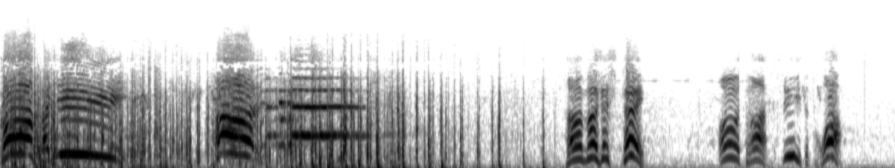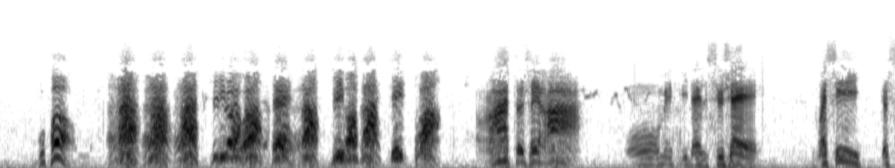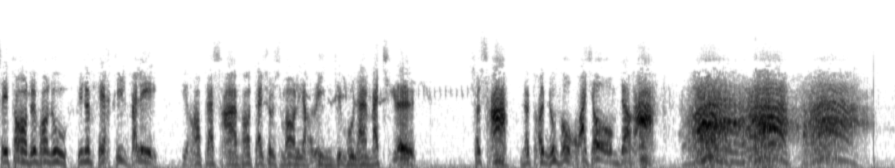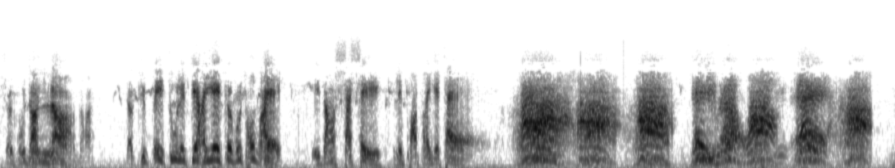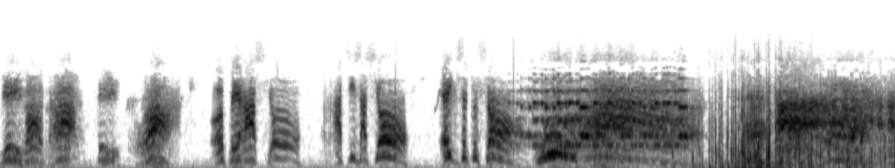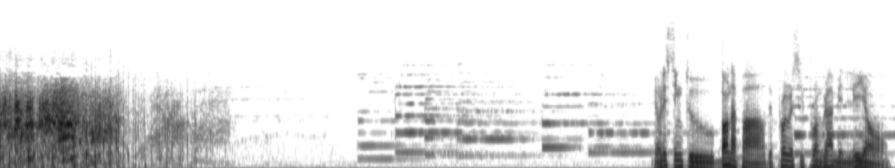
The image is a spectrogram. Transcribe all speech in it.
Compagnie Sa Majesté Entre site 3 vous parle. Vive le roi des rats Vive Anthracis 3 Rate Gérard Oh, mes fidèles sujets Voici que s'étend devant nous une fertile vallée qui remplacera avantageusement les ruines du moulin Mathieu. Ce sera notre nouveau royaume de rats. Je vous donne l'ordre d'occuper tous les terriers que vous trouverez et d'en chasser les propriétaires. Vive le roi des rats Anthracis roi Opération ratisation Exécution listening to Bandapar, the progressive program in Lyon.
